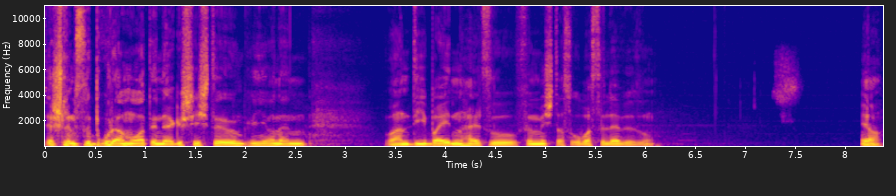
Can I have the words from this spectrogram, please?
der schlimmste Brudermord in der Geschichte irgendwie und dann waren die beiden halt so für mich das oberste Level so. Ja.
